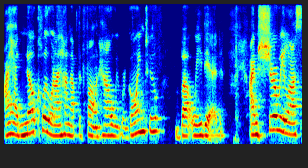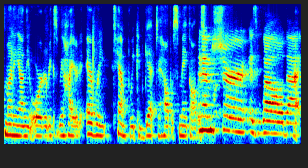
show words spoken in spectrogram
I had no clue when I hung up the phone how we were going to, but we did. I'm sure we lost money on the order because we hired every temp we could get to help us make all this. And I'm sure as well that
